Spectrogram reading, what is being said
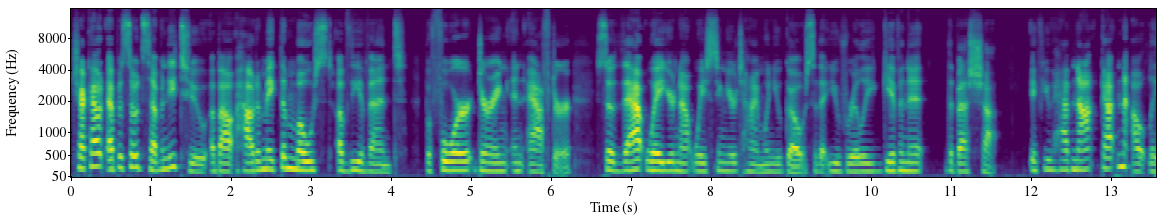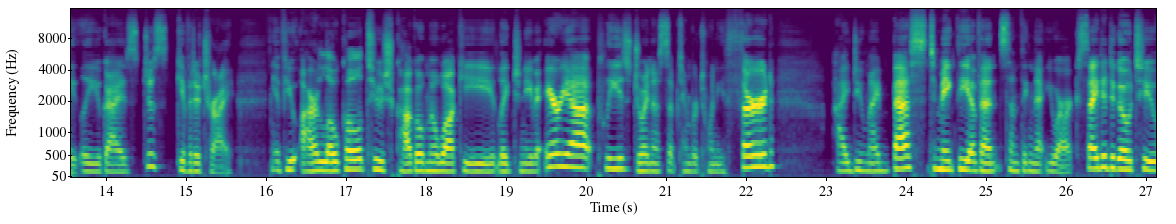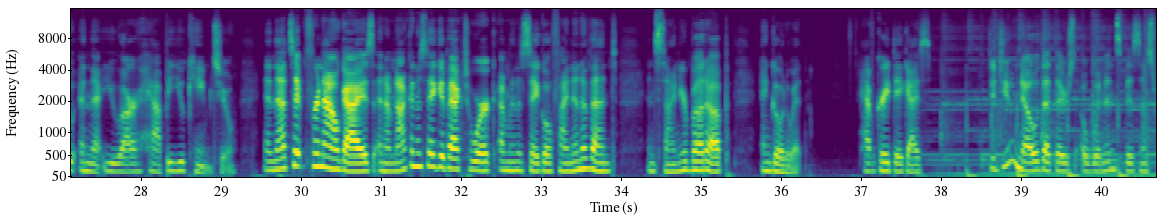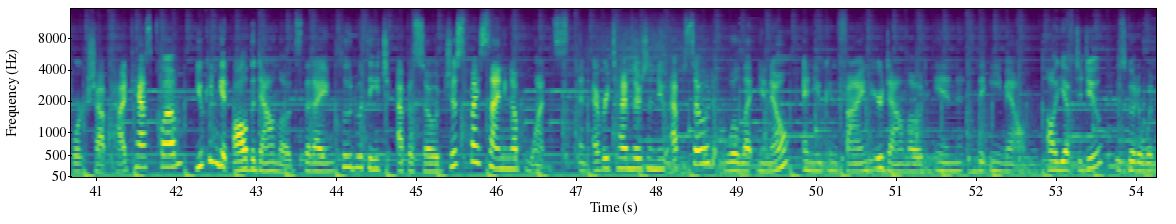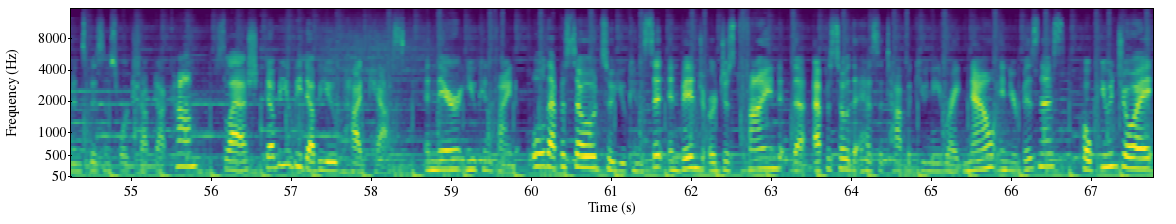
check out episode 72 about how to make the most of the event before, during, and after. So that way you're not wasting your time when you go, so that you've really given it the best shot if you have not gotten out lately, you guys, just give it a try. If you are local to Chicago, Milwaukee, Lake Geneva area, please join us September 23rd. I do my best to make the event something that you are excited to go to and that you are happy you came to. And that's it for now, guys. And I'm not going to say get back to work. I'm going to say go find an event and sign your butt up and go to it. Have a great day, guys. Did you know that there's a Women's Business Workshop podcast club? You can get all the downloads that I include with each episode just by signing up once. And every time there's a new episode, we'll let you know, and you can find your download in the email. All you have to do is go to womensbusinessworkshop.com slash WBW podcast. And there you can find old episodes so you can sit and binge or just find the episode that has the topic you need right now in your business. Hope you enjoy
